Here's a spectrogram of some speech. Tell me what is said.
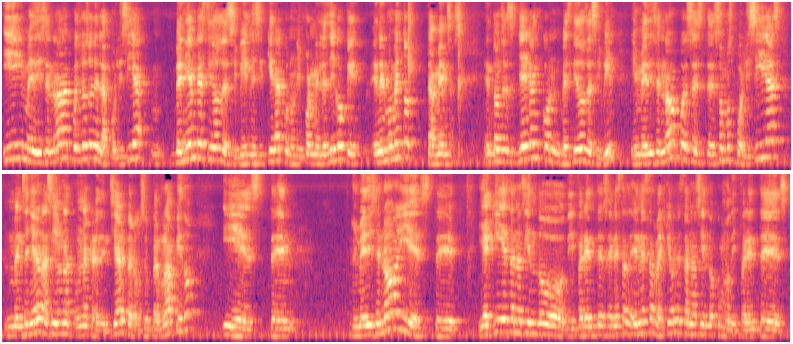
y me dicen, ah, pues yo soy de la policía. Venían vestidos de civil, ni siquiera con uniforme. Les digo que en el momento te amensas. Entonces llegan con vestidos de civil y me dicen, no, pues este, somos policías. Me enseñaron así una, una credencial, pero súper rápido. Y este. Y me dicen, no, y este. Y aquí están haciendo diferentes. En esta, en esta región están haciendo como diferentes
